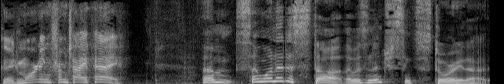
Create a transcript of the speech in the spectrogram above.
Good morning from Taipei. Um, so I wanted to start. There was an interesting story that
